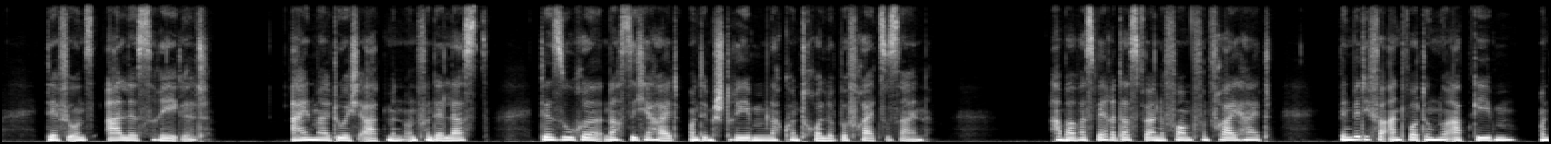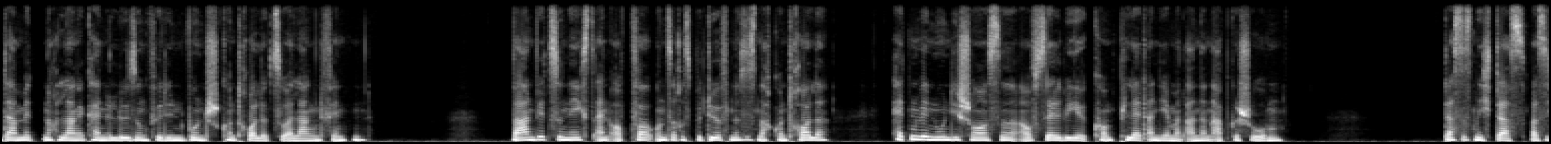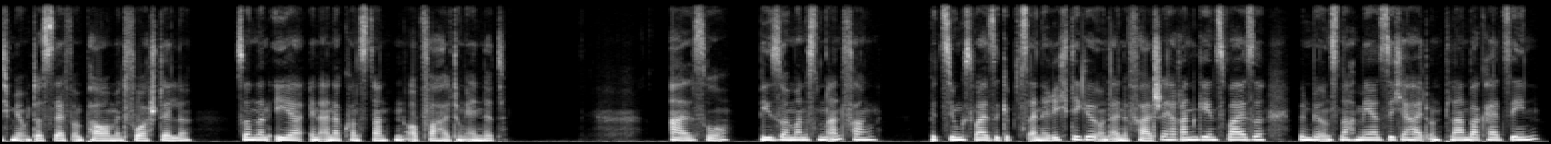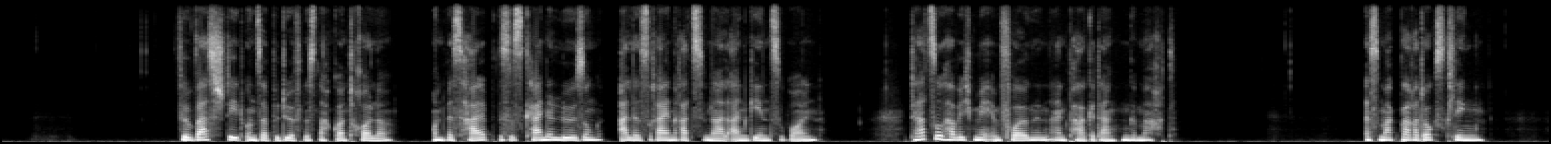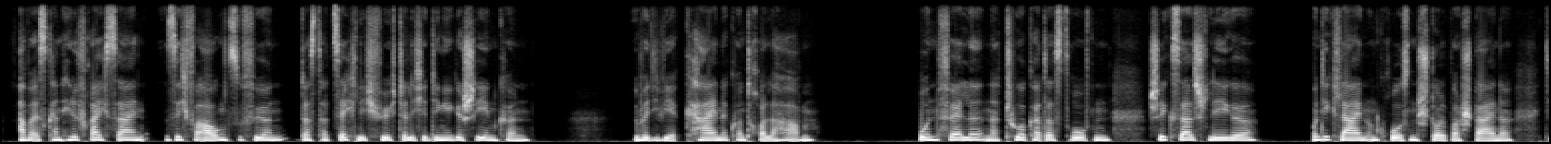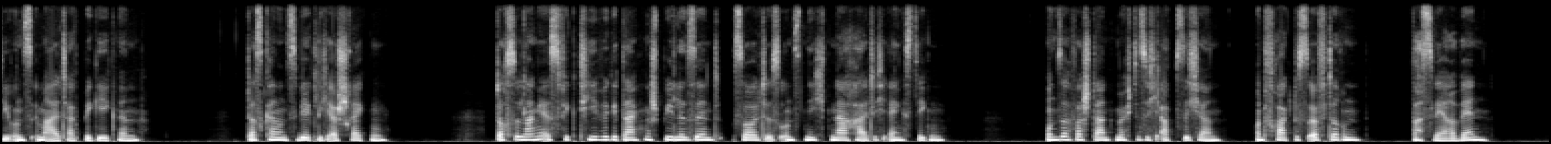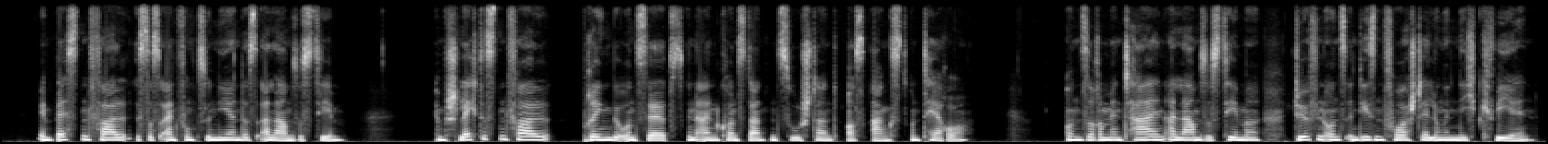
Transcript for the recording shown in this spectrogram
der für uns alles regelt. Einmal durchatmen und von der Last, der Suche nach Sicherheit und dem Streben nach Kontrolle befreit zu sein. Aber was wäre das für eine Form von Freiheit, wenn wir die Verantwortung nur abgeben und damit noch lange keine Lösung für den Wunsch, Kontrolle zu erlangen finden? Waren wir zunächst ein Opfer unseres Bedürfnisses nach Kontrolle, hätten wir nun die Chance auf selbige komplett an jemand anderen abgeschoben. Das ist nicht das, was ich mir unter Self-Empowerment vorstelle, sondern eher in einer konstanten Opferhaltung endet. Also, wie soll man es nun anfangen? Beziehungsweise gibt es eine richtige und eine falsche Herangehensweise, wenn wir uns nach mehr Sicherheit und Planbarkeit sehen? Für was steht unser Bedürfnis nach Kontrolle? Und weshalb ist es keine Lösung, alles rein rational angehen zu wollen. Dazu habe ich mir im Folgenden ein paar Gedanken gemacht. Es mag paradox klingen, aber es kann hilfreich sein, sich vor Augen zu führen, dass tatsächlich fürchterliche Dinge geschehen können, über die wir keine Kontrolle haben. Unfälle, Naturkatastrophen, Schicksalsschläge und die kleinen und großen Stolpersteine, die uns im Alltag begegnen. Das kann uns wirklich erschrecken. Doch solange es fiktive Gedankenspiele sind, sollte es uns nicht nachhaltig ängstigen. Unser Verstand möchte sich absichern und fragt des Öfteren, was wäre wenn? Im besten Fall ist das ein funktionierendes Alarmsystem. Im schlechtesten Fall bringen wir uns selbst in einen konstanten Zustand aus Angst und Terror. Unsere mentalen Alarmsysteme dürfen uns in diesen Vorstellungen nicht quälen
